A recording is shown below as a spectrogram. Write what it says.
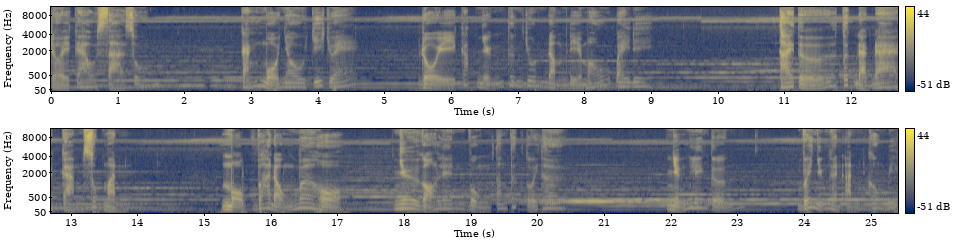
trời cao xà xuống, Cắn mổ nhau chí chóe rồi cắp những thân run đầm địa máu bay đi. Thái tử tức đạt đa cảm xúc mạnh. Một va động mơ hồ như gõ lên vùng tâm thức tuổi thơ. Những liên tưởng với những hình ảnh không biết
